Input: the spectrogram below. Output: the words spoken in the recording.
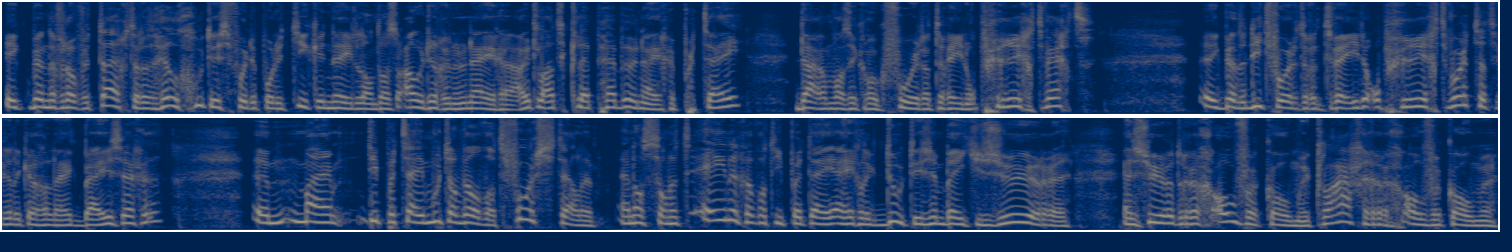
Ik ben ervan overtuigd dat het heel goed is voor de politiek in Nederland... als ouderen hun eigen uitlaatklep hebben, hun eigen partij. Daarom was ik er ook voor dat er één opgericht werd... Ik ben er niet voor dat er een tweede opgericht wordt. Dat wil ik er gelijk bij zeggen. Ehm, maar die partij moet dan wel wat voorstellen. En als dan het enige wat die partij eigenlijk doet... is een beetje zeuren en zeurderig overkomen... klagerig overkomen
